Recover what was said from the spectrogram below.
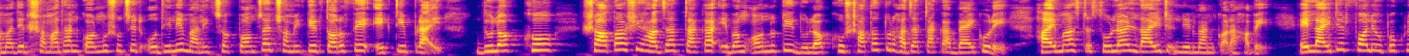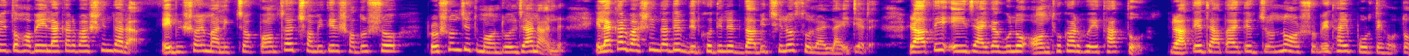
আমাদের সমাধান কর্মসূচির অধীনে মানিকচক পঞ্চায়েত সমিতির তরফে একটি প্রায় দু লক্ষ সাতাশি হাজার টাকা এবং অন্যটি দু লক্ষ সাতাত্তর হাজার টাকা ব্যয় করে হাইমাস্ট সোলার লাইট নির্মাণ করা হবে। এই লাইটের ফলে উপকৃত হবে এলাকার বাসিন্দারা। এই বিষয়ে মানিকচক পঞ্চায়েত সমিতির সদস্য প্রসঞ্জিৎ মণ্ডল জানান, এলাকার বাসিন্দাদের দীর্ঘদিনের দাবি ছিল সোলার লাইটের। রাতে এই জায়গাগুলো অন্ধকার হয়ে থাকতো। রাতে যাতায়াতের জন্য অসুবিধায় পড়তে হতো।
